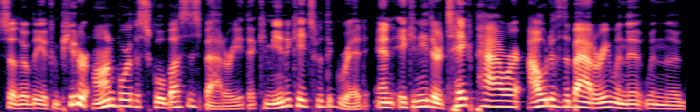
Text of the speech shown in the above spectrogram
So there'll be a computer on board the school bus's battery that communicates with the grid, and it can either take power out of the battery when the when the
